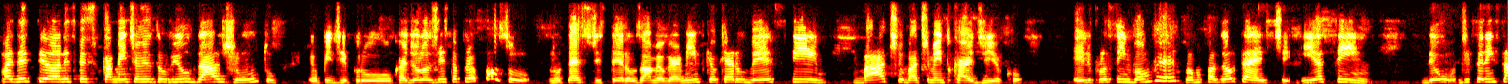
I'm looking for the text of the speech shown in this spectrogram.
mas esse ano especificamente eu resolvi usar junto eu pedi pro cardiologista, eu falei, eu posso, no teste de esteira, usar meu Garmin, porque eu quero ver se bate o batimento cardíaco. Ele falou assim, vamos ver, vamos fazer o teste. E assim, deu diferença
